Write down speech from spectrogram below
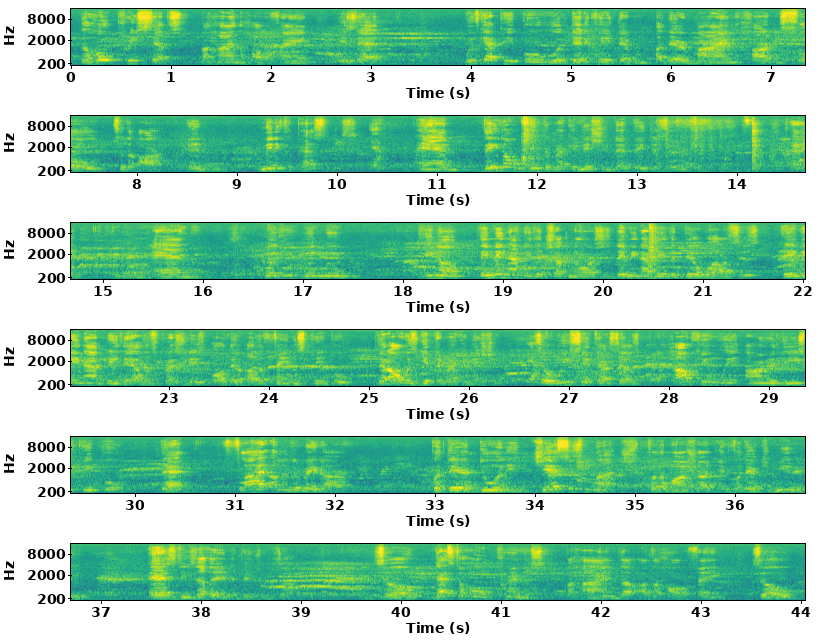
the whole precepts behind the Hall of Fame is that we've got people who have dedicated their uh, their mind, heart, and soul to the art in many capacities, Yeah, and they don't get the recognition that they deserve. Okay, and when when we you know, they may not be the Chuck Norrises, they may not be the Bill Wallaces, they may not be the Elvis Presleys or the other famous people that always get the recognition. Yeah. So we said to ourselves, how can we honor these people that fly under the radar, but they're doing it just as much for the martial art and for their community as these other individuals are. So that's the whole premise behind the, of the Hall of Fame. So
